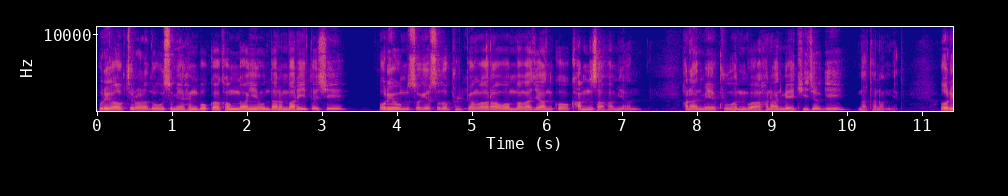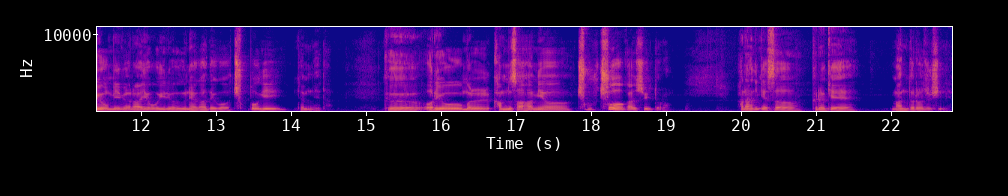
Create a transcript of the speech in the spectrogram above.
우리가 억지로라도 웃으며 행복과 건강이 온다는 말이 있듯이 어려움 속에서도 불평하거나 원망하지 않고 감사하면 하나님의 구원과 하나님의 기적이 나타납니다. 어려움이 변하여 오히려 은혜가 되고 축복이 됩니다. 그 어려움을 감사하며 추, 추억할 수 있도록 하나님께서 그렇게 만들어 주십니다.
